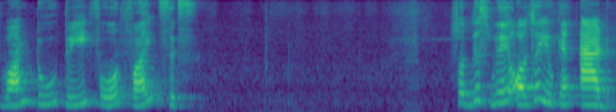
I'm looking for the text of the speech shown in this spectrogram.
1, 2, 3, 4, 5, 6. So this way also you can add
